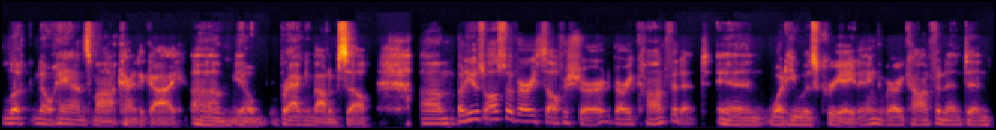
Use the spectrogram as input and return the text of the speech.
look no hands ma kind of guy. Um, you know, bragging about himself. Um, but he was also very self assured, very confident in what he was creating, very confident in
